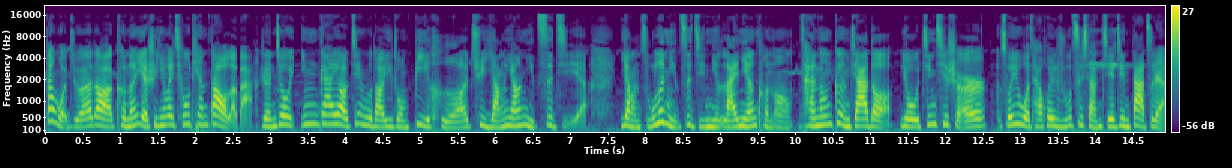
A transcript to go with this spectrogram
但我觉得可能也是因为秋天到了吧，人就应该要进入到一种闭合，去养养你自己。养足了你自己，你来年可能才能更加的有精气神儿，所以我才会如此想接近大自然。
